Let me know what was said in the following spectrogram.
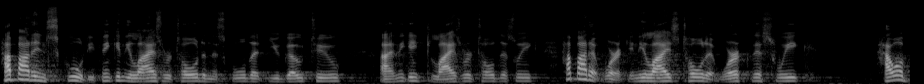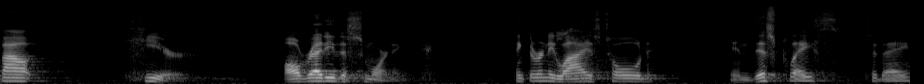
How about in school? Do you think any lies were told in the school that you go to? I think any lies were told this week. How about at work? Any lies told at work this week? How about here? Already this morning. Think there are any lies told in this place? today.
